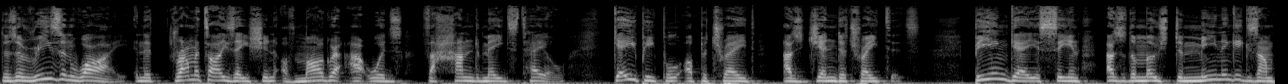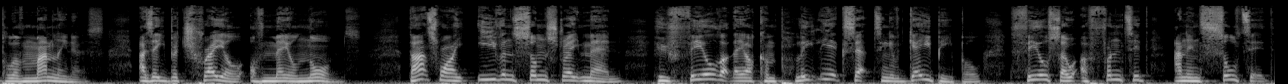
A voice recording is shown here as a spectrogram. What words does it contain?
There's a reason why, in the dramatisation of Margaret Atwood's The Handmaid's Tale, gay people are portrayed as gender traitors. Being gay is seen as the most demeaning example of manliness, as a betrayal of male norms. That's why even some straight men who feel that they are completely accepting of gay people feel so affronted and insulted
